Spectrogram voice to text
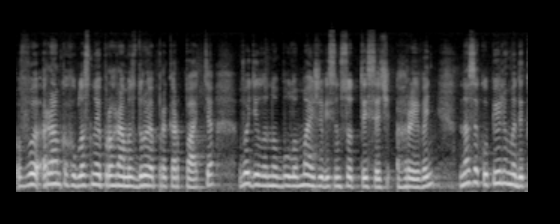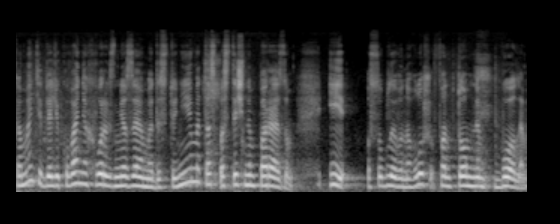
в рамках обласної програми здоров'я Прикарпаття виділено було майже 800 тисяч гривень на закупівлю медикаментів для лікування хворих з м'язевими дистоніями та спастичним парезом. І особливо наголошую фантомним болем.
